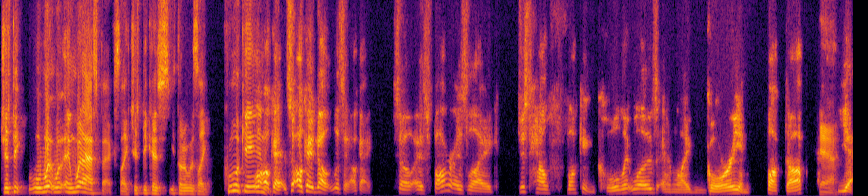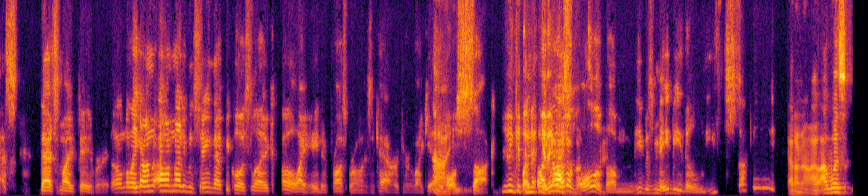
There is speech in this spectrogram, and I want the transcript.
Just be well, what, what, in what aspects? Like just because you thought it was like cool looking. Well, okay, so okay, no, listen, okay. So as far as like just how fucking cool it was and like gory and fucked up, Yeah. yes, that's my favorite. Um, like I'm, I'm not even saying that because like, oh, I hated Prospero as a character. Like, yeah, Nah, they all you- suck. You didn't get But to know. like, yeah, out of all of them, he was maybe the least sucky. I don't know. I, I was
